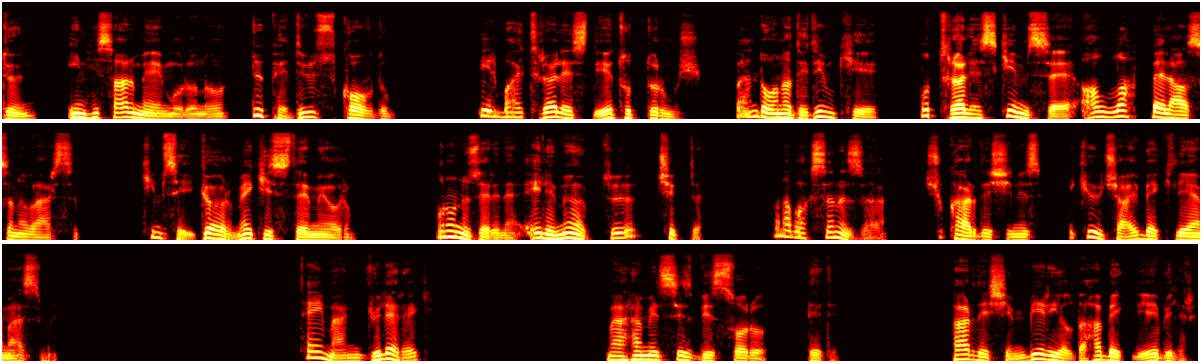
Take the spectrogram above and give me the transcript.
Dün inhisar memurunu düpedüz kovdum. Bir Bay Trales diye tutturmuş. Ben de ona dedim ki, bu Trales kimse Allah belasını versin. Kimseyi görmek istemiyorum. Bunun üzerine elimi öptü, çıktı. Bana baksanıza, şu kardeşiniz iki üç ay bekleyemez mi? Teğmen gülerek, merhametsiz bir soru, dedi. Kardeşim bir yıl daha bekleyebilir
